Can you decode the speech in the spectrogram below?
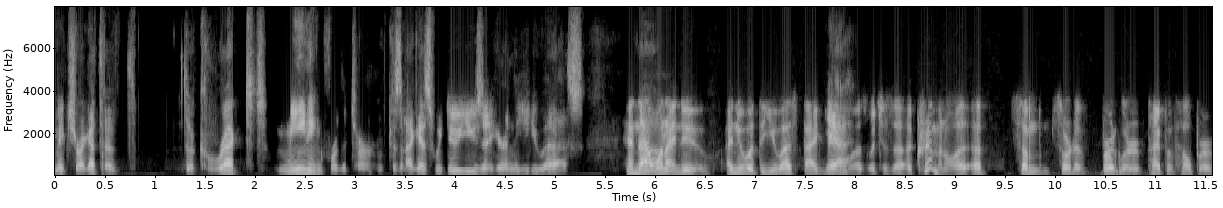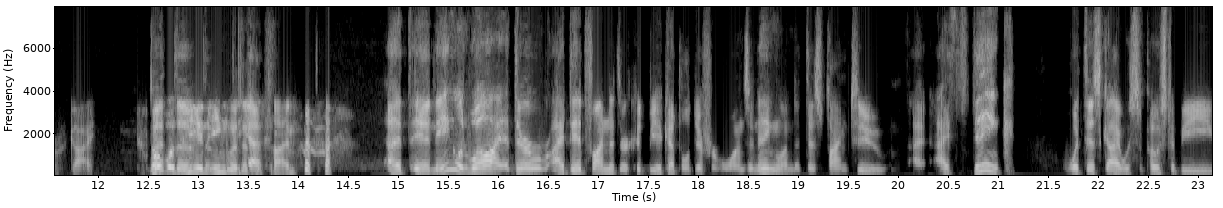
make sure I got the the correct meaning for the term because I guess we do use it here in the U.S. and that Uh, one I knew. I knew what the U.S. bagman Yeah. was, which is a, a criminal, a, a, some sort of burglar type of helper guy. But what was the- he in the- England yeah. at the time? Uh, in England, well, I, there I did find that there could be a couple of different ones in England at this time too. I, I think what this guy was supposed to be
